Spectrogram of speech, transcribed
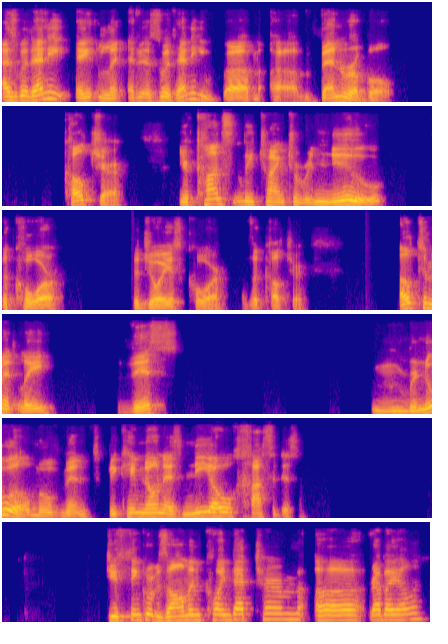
as with any as with any um, uh, venerable culture, you're constantly trying to renew the core, the joyous core of the culture. Ultimately, this renewal movement became known as Neo Hasidism. Do you think Reb Zalman coined that term, uh, Rabbi Ellen?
